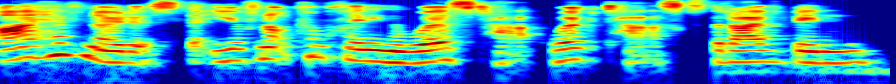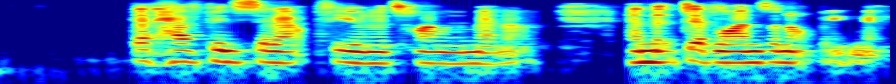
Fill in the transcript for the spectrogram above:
I have noticed that you're not completing the worst ta work tasks that I've been that have been set out for you in a timely manner and that deadlines are not being met.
